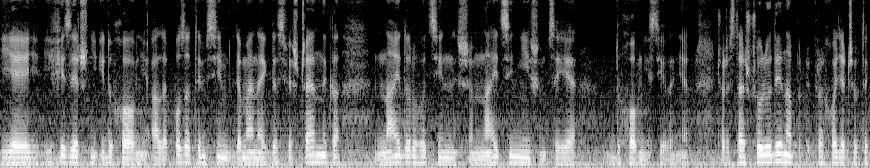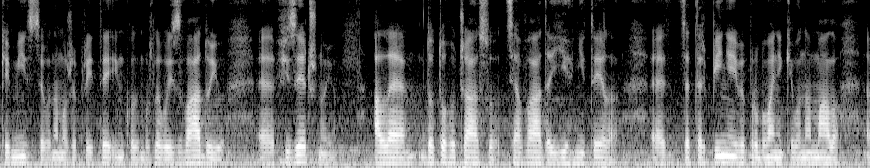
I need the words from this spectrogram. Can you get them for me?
Є і фізичні, і духовні, але поза тим всім для мене, як для священника, найдорогоціннішим, найціннішим це є духовні зцілення. Через те, що людина, приходячи в таке місце, вона може прийти інколи, можливо, із вадою е, фізичною, але до того часу ця вада її гнітила, е, це терпіння і випробування, яке вона мала, е,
